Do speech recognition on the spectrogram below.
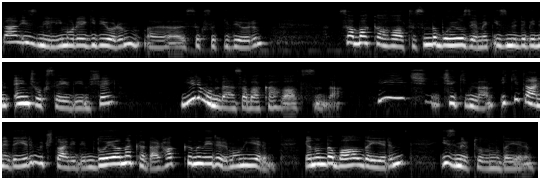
ben İzmirliyim, oraya gidiyorum, sık sık gidiyorum. Sabah kahvaltısında boyoz yemek İzmir'de benim en çok sevdiğim şey. Yerim onu ben sabah kahvaltısında. Hiç çekinmem. İki tane de yerim, üç tane de yerim. Doyana kadar hakkını veririm, onu yerim. Yanında bal da yerim, İzmir tulumu da yerim.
